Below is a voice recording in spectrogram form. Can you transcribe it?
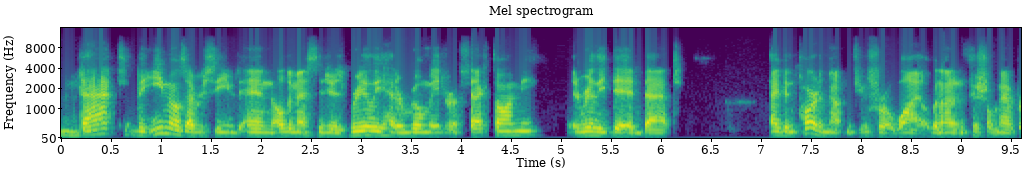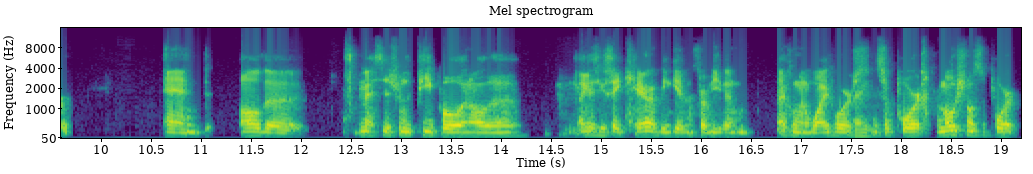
that the emails I've received and all the messages really had a real major effect on me it really did that I've been part of Mountain View for a while, but not an official member. And all the message from the people and all the, I guess you say, care I've been given from even back home in Whitehorse right. and support, emotional support,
